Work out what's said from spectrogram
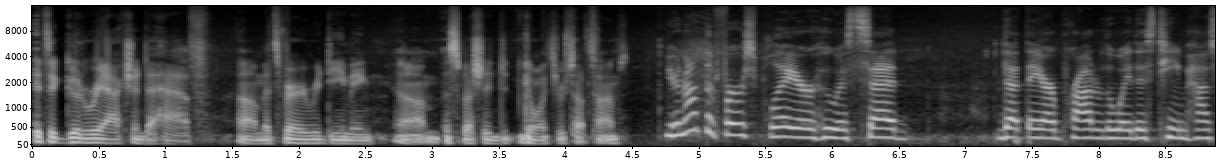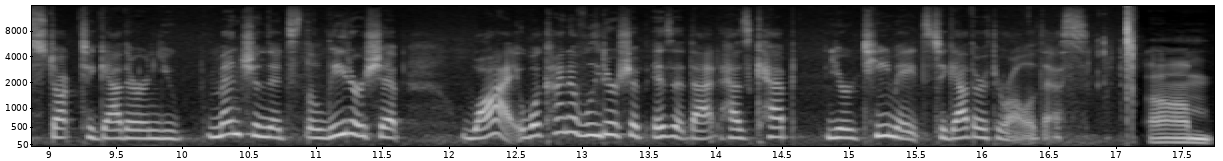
it's a good reaction to have. Um, it's very redeeming, um, especially going through tough times. You're not the first player who has said that they are proud of the way this team has stuck together. And you mentioned it's the leadership. Why? What kind of leadership is it that has kept your teammates together through all of this? Um,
